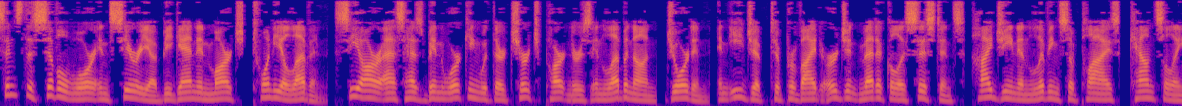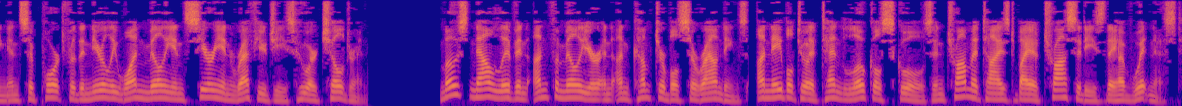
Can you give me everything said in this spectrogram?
Since the civil war in Syria began in March, 2011, CRS has been working with their church partners in Lebanon, Jordan, and Egypt to provide urgent medical assistance, hygiene and living supplies, counseling and support for the nearly 1 million Syrian refugees who are children. Most now live in unfamiliar and uncomfortable surroundings, unable to attend local schools and traumatized by atrocities they have witnessed.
